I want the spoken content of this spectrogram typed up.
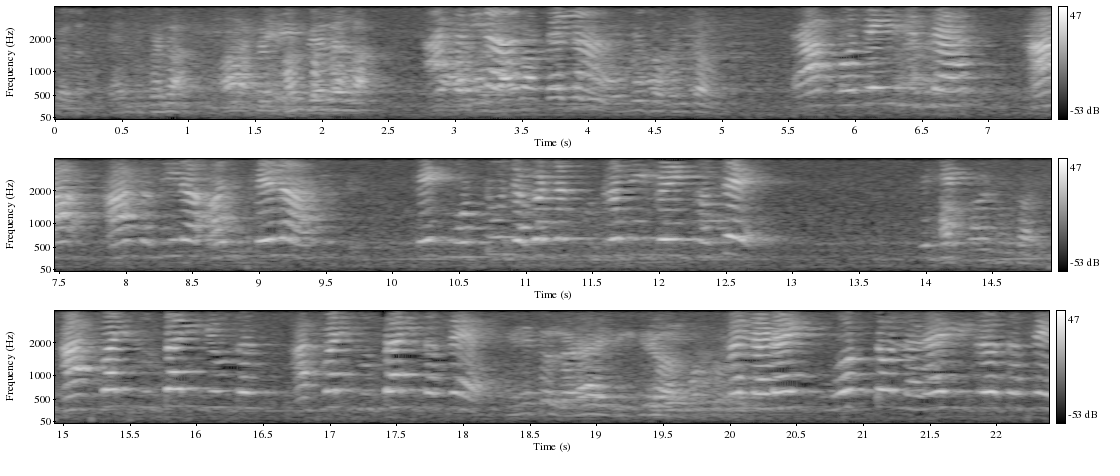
સદી અંત પહેલા. આ ને, આ આ આ અંત કંઈક મોટું જબરદસ્ત કુદરતી કઈ થશે. આત્માની સુલતાની જેવું થશે. આત્માની સુલતાની થશે. એની તો લડાઈ વિગ્રહમાં લડાઈ મોટો લડાઈ વિગ્રહ થશે.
